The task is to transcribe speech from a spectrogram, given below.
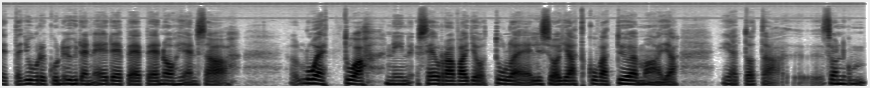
että juuri kun yhden EDPPn ohjeen saa luettua, niin seuraava jo tulee. Eli se on jatkuva työmaa ja, ja tota, se on niin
